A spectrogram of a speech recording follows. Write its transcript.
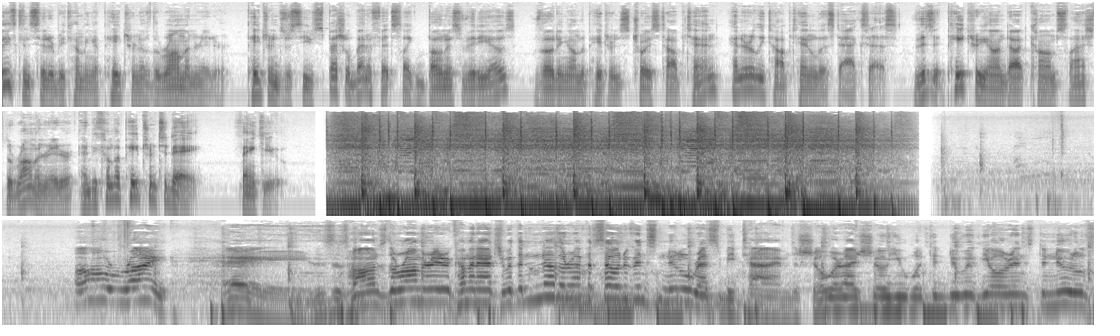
please consider becoming a patron of the Ramen Rater. Patrons receive special benefits like bonus videos, voting on the Patron's Choice Top 10, and early Top 10 list access. Visit patreon.com slash the Ramen Rater and become a patron today. Thank you. All right. Hey, this is Hans the Ramen Rater coming at you with another episode of Instant Noodle Recipe Time, the show where I show you what to do with your instant noodles.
